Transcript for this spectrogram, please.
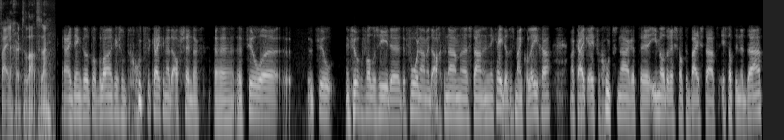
veiliger te laten zijn? Ja, ik denk dat het toch belangrijk is om goed te kijken naar de afzender. Uh, veel, veel in veel gevallen zie je de, de voornaam en de achternaam staan en denk hé, hey, dat is mijn collega. Maar kijk even goed naar het e-mailadres wat erbij staat. Is dat inderdaad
